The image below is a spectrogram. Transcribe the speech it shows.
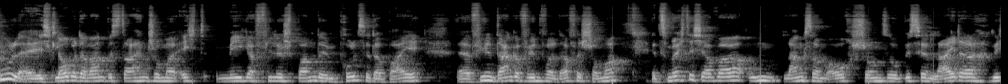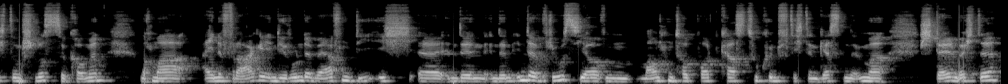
cool. Ey. Ich glaube, da waren bis dahin schon mal echt mega viele spannende Impulse dabei. Äh, vielen Dank auf jeden Fall dafür schon mal. Jetzt möchte ich aber, um langsam auch schon so ein bisschen leider Richtung Schluss zu kommen, nochmal eine Frage in die Runde werfen, die ich äh, in, den, in den Interviews hier auf dem Mountaintop Podcast zukünftig den Gästen immer stellen möchte.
